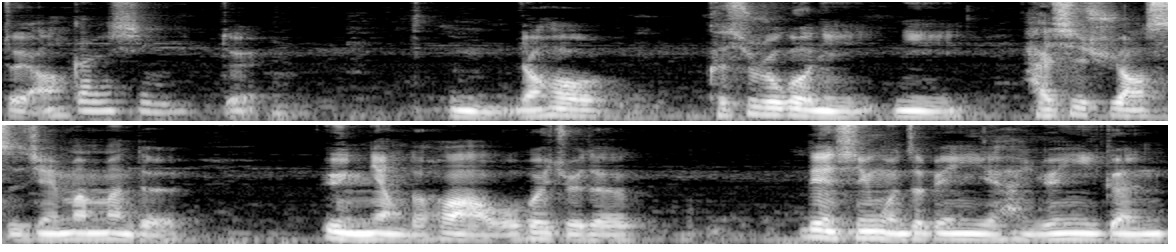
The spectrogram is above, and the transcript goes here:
对啊，更新。对，嗯，然后可是如果你你还是需要时间慢慢的酝酿的话，我会觉得练新闻这边也很愿意跟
